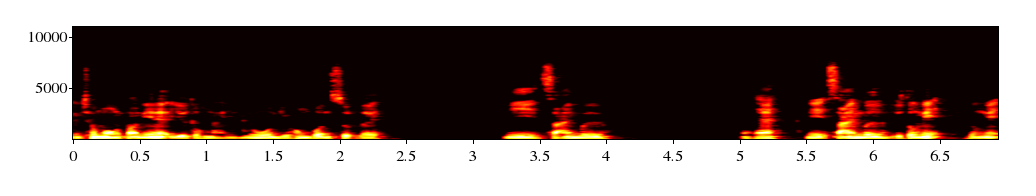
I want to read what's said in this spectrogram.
1 ชั่วโมงตอนนี้เนี่ยอยู่ตรงไหนนู่นอยู่ข้างบนสุดเลยนี่ซ้ายมือนะนี่ซ้ายมืออยู่ตรงนี้ตรงนี้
